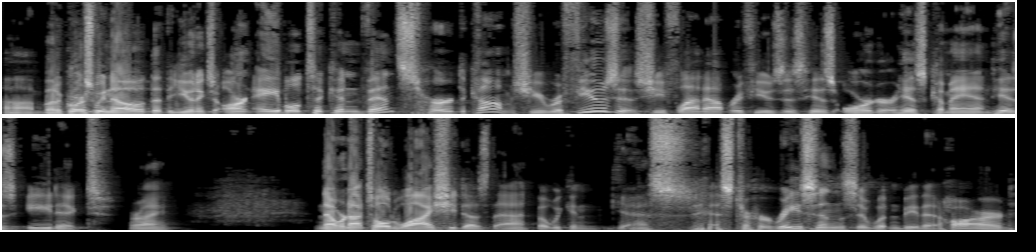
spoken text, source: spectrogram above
Uh, but of course, we know that the eunuchs aren't able to convince her to come. She refuses. She flat out refuses his order, his command, his edict, right? Now, we're not told why she does that, but we can guess as to her reasons. It wouldn't be that hard.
